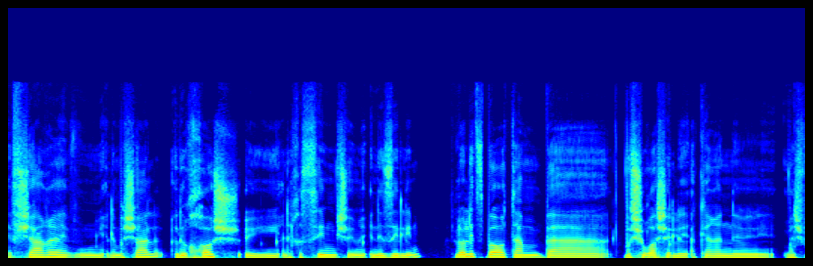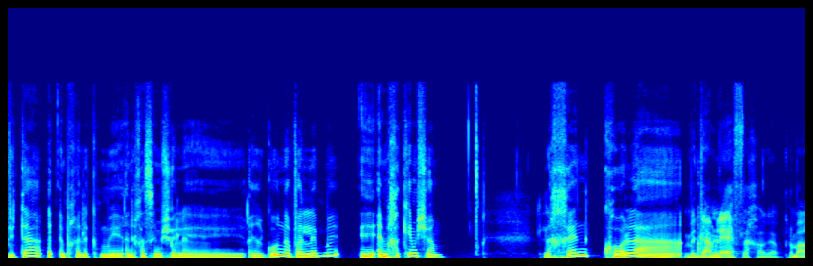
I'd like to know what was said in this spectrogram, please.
אפשר אה, למשל לרכוש אה, נכסים שנזילים, לא לצבוע אותם בשורה של הקרן השביתה, אה, הם חלק מהנכסים של הארגון, אבל הם, הם מחכים שם. לכן כל ה... וגם להפך אגב, כלומר,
